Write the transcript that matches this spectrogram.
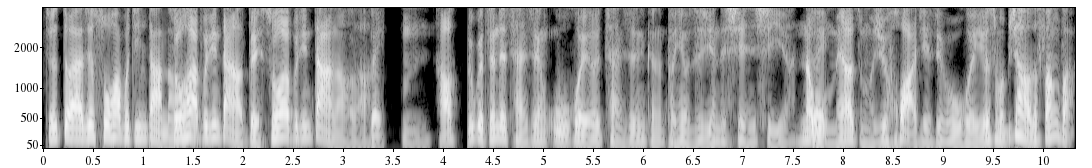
就对啊，就说话不经大脑啊，说话不经大脑，对，说话不经大脑了。对，嗯，好，如果真的产生误会而产生可能朋友之间的嫌隙啊，那我们要怎么去化解这个误会？有什么比较好的方法？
